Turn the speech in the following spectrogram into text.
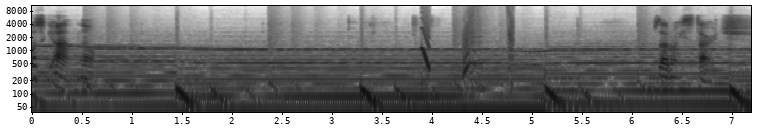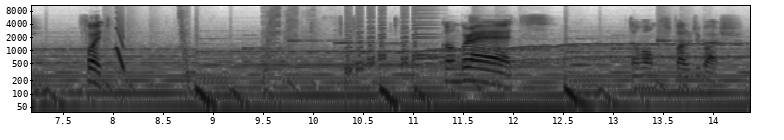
Consegui. Ah, não. Vamos dar um restart. Foi. Congrats! Então vamos para o de baixo.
